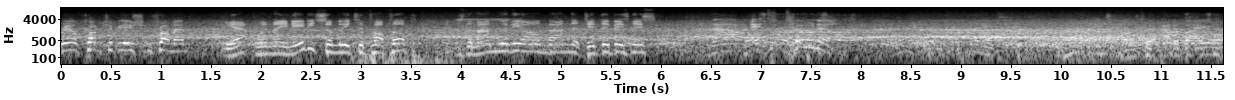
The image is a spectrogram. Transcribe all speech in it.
Real contribution from him. Yeah, when they needed somebody to pop up, it was the man with the armband that did the business. Now it's 2-0. Adebayor.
